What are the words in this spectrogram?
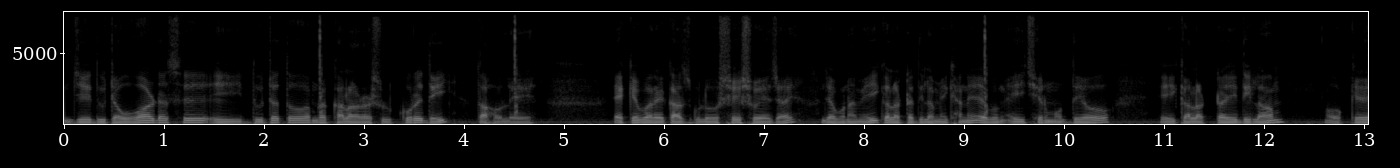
যে দুইটা ওয়ার্ড আছে, এই দুইটা তো আমরা কালার আসল করে দেই, তাহলে একেবারে কাজগুলো শেষ হয়ে যায়। যেমন আমি এই কালারটা দিলাম এখানে এবং এইচের মধ্যেও এই কালারটাই দিলাম। ওকে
